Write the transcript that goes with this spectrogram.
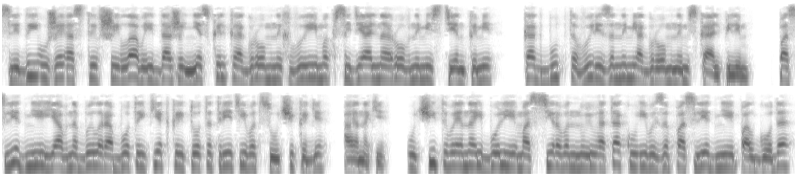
следы уже остывшей лавы и даже несколько огромных выемок с идеально ровными стенками, как будто вырезанными огромным скальпелем. Последнее явно было работой Кеккой Тота третьего Цучикаге, Анаки. Учитывая наиболее массированную атаку Ивы за последние полгода,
